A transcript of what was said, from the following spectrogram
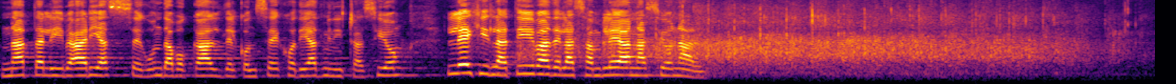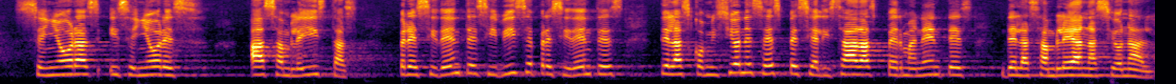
Natalie Arias, segunda vocal del Consejo de Administración Legislativa de la Asamblea Nacional. Señoras y señores asambleístas, presidentes y vicepresidentes de las comisiones especializadas permanentes de la Asamblea Nacional.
